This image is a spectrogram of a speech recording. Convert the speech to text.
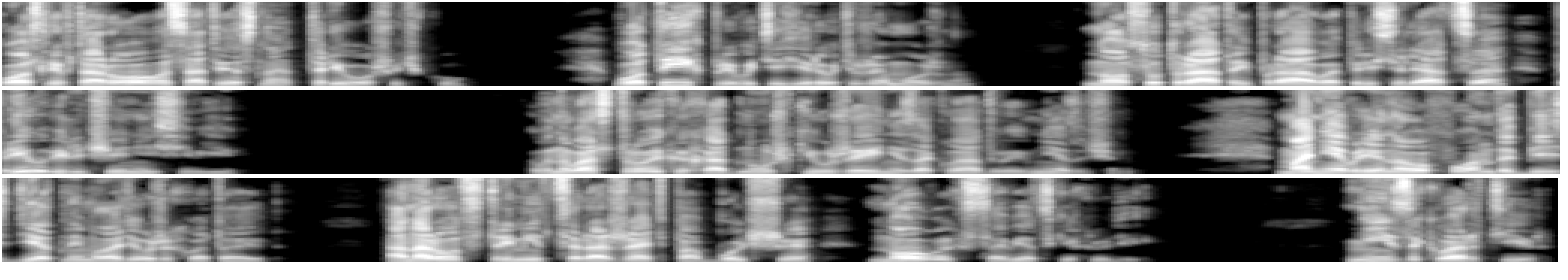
После второго, соответственно, трешечку. Вот их приватизировать уже можно. Но с утратой права переселяться при увеличении семьи. В новостройках однушки уже и не закладываем, незачем. Маневренного фонда бездетной молодежи хватает, а народ стремится рожать побольше новых советских людей. Не из-за квартир,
